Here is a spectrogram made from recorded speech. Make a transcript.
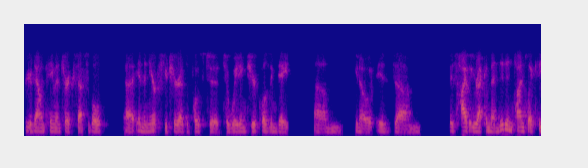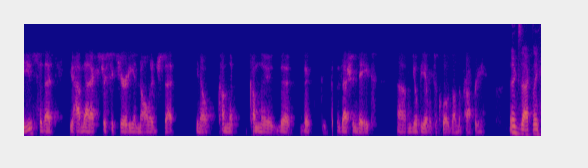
for your down payment are accessible uh, in the near future as opposed to to waiting to your closing date um, you know is um, is highly recommended in times like these so that you have that extra security and knowledge that you know come the come the the, the possession date um, you'll be able to close on the property exactly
